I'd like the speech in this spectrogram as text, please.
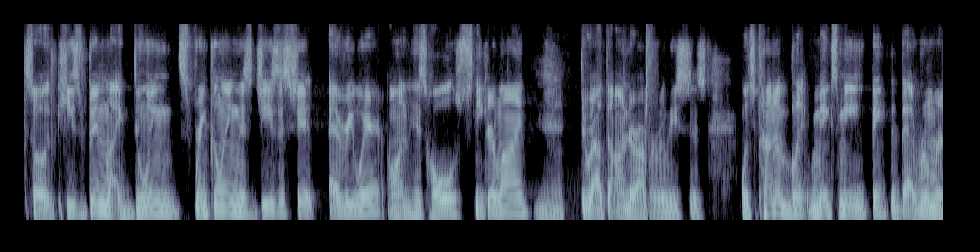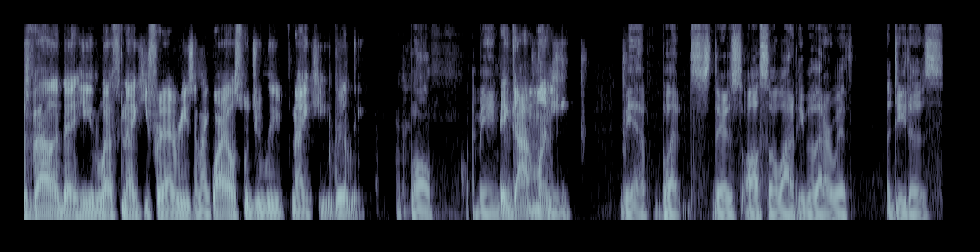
so he's been like doing, sprinkling this Jesus shit everywhere on his whole sneaker line Mhm. throughout the Under Armour releases, which kind of bl- makes me think that that rumor is valid that he left Nike for that reason. Like, why else would you leave Nike, really? well, I mean, They got money. Yeah, but there's also a lot of people that are with Adidas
